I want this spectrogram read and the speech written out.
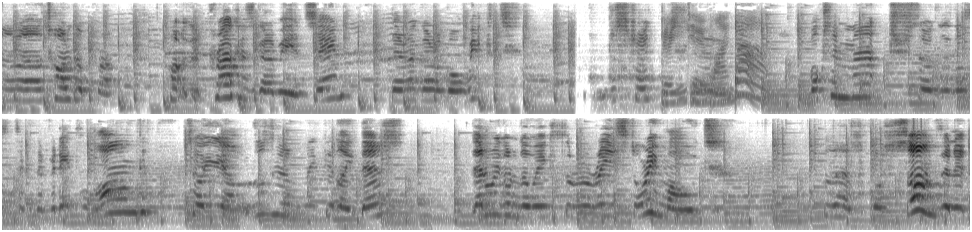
uh, target practice. Target practice is gonna be insane. Then we're gonna go wicked. Just straight Three, two, one, go. boxing match so that doesn't take the video too long. So yeah, we're just gonna make it like this. Then we're gonna make three story mode. It has four songs in it.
